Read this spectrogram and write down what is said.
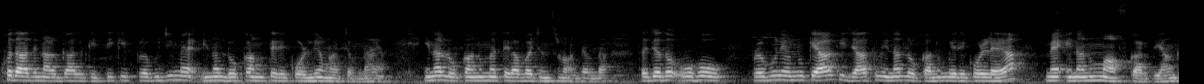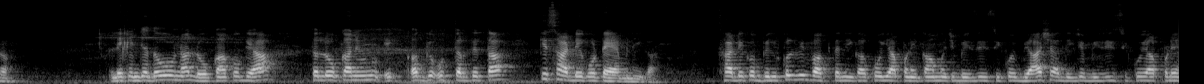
ਖੁਦਾ ਦੇ ਨਾਲ ਗੱਲ ਕੀਤੀ ਕਿ ਪ੍ਰਭੂ ਜੀ, ਮੈਂ ਇਹਨਾਂ ਲੋਕਾਂ ਨੂੰ ਤੇਰੇ ਕੋਲ ਲਿਆਉਣਾ ਚਾਹੁੰਦਾ ਹਾਂ। ਇਹਨਾਂ ਲੋਕਾਂ ਨੂੰ ਮੈਂ ਤੇਰਾ ਵਚਨ ਸੁਣਾਉਣਾ ਚਾਹੁੰਦਾ ਤਾਂ ਜਦੋਂ ਉਹ ਪ੍ਰਭੂ ਨੇ ਉਹਨੂੰ ਕਿਹਾ ਕਿ ਜਾ ਤੂੰ ਇਹਨਾਂ ਲੋਕਾਂ ਨੂੰ ਮੇਰੇ ਕੋਲ ਲੈ ਆ, ਮੈਂ ਇਹਨਾਂ ਨੂੰ ਮਾਫ ਕਰ ਦਿਆਂਗਾ। ਲੇਕਿਨ ਜਦੋਂ ਉਹ ਉਹਨਾਂ ਲੋਕਾਂ ਕੋ ਗਿਆ, ਤਾਂ ਲੋਕਾਂ ਨੇ ਉਹਨੂੰ ਇੱਕ ਅੱਗੇ ਉੱਤਰ ਦਿੱਤਾ ਕਿ ਸਾਡੇ ਕੋਲ ਟਾਈਮ ਨਹੀਂਗਾ ਸਾਡੇ ਕੋਲ ਬਿਲਕੁਲ ਵੀ ਵਕਤ ਨਹੀਂਗਾ ਕੋਈ ਆਪਣੇ ਕੰਮ 'ਚ ਬਿਜ਼ੀ ਸੀ, ਕੋਈ ਵਿਆਹ ਸ਼ਾਦੀ 'ਚ ਬਿਜ਼ੀ ਸੀ, ਕੋਈ ਆਪਣੇ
